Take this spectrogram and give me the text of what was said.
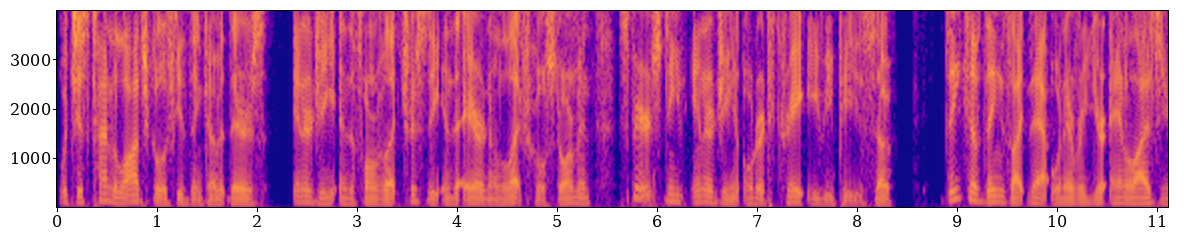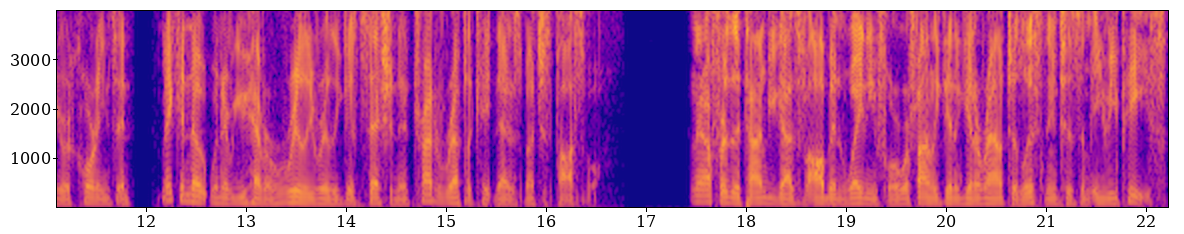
which is kind of logical if you think of it. There's energy in the form of electricity in the air in an electrical storm, and spirits need energy in order to create EVPs. So think of things like that whenever you're analyzing your recordings and make a note whenever you have a really, really good session and try to replicate that as much as possible. Now, for the time you guys have all been waiting for, we're finally going to get around to listening to some EVPs.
